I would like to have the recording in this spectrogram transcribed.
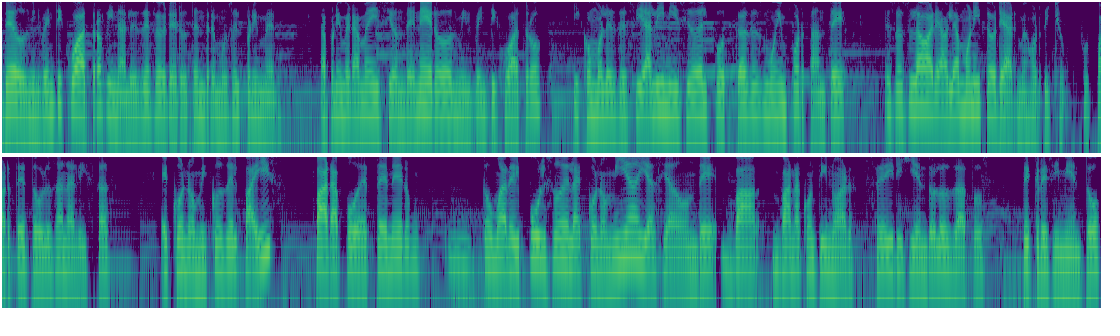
de 2024. A finales de febrero tendremos el primer, la primera medición de enero de 2024 y como les decía al inicio del podcast es muy importante, esta es la variable a monitorear, mejor dicho, por parte de todos los analistas económicos del país para poder tener tomar el pulso de la economía y hacia dónde va, van a continuarse dirigiendo los datos de crecimiento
